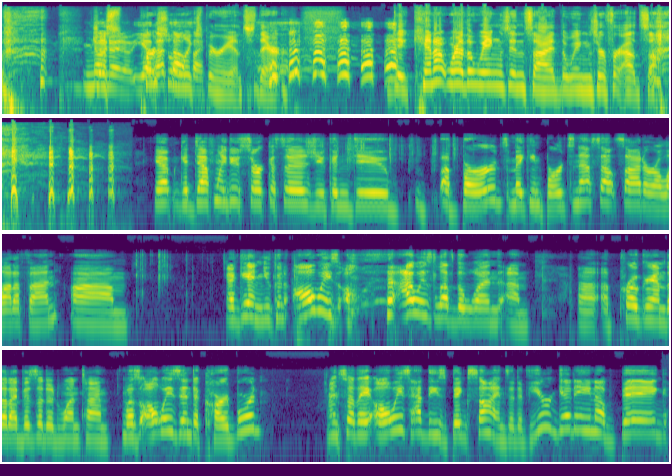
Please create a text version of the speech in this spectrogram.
No no no. Yeah, personal experience there. They cannot wear the wings inside. The wings are for outside Yep, you could definitely do circuses. You can do uh, birds, making birds' nests outside are a lot of fun. Um, again, you can always, I always love the one, um, uh, a program that I visited one time was always into cardboard. And so they always had these big signs that if you're getting a big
